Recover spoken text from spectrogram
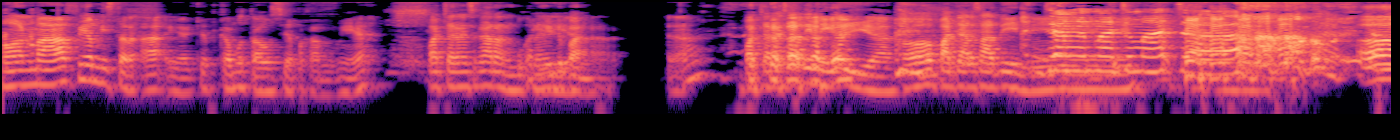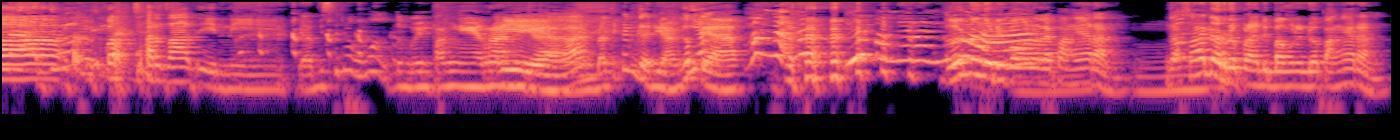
Mohon maaf ya Mr. A ya. Kamu tahu siapa kamu ya? Pacarnya sekarang, bukan yang di Iya. depan. Ya? Pacarnya saat ini kan? Iya. Oh, pacar saat ini. Jangan macem-macem. Oh, pacar saat ini. Ya abis itu ngomong tungguin pangeran Iya, kan. kan? Berarti kan gak dianggap Iya. ya? Lu nunggu dibangun oleh pangeran. Hmm. Nggak sadar udah pernah dibangunin dua pangeran.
